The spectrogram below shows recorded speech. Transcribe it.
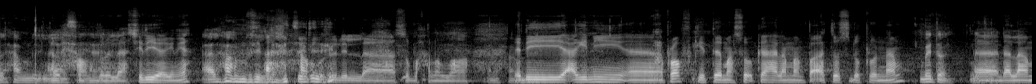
Alhamdulillah. Alhamdulillah ceria hari ni ya. Alhamdulillah. Jadi Alhamdulillah subhanallah jadi hari ini uh, prof kita masuk ke halaman 426 betul. uh, dalam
